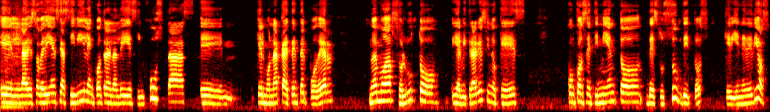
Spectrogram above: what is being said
la desobediencia civil en contra de las leyes injustas, que el monarca detente el poder no de modo absoluto y arbitrario, sino que es con consentimiento de sus súbditos que viene de Dios.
